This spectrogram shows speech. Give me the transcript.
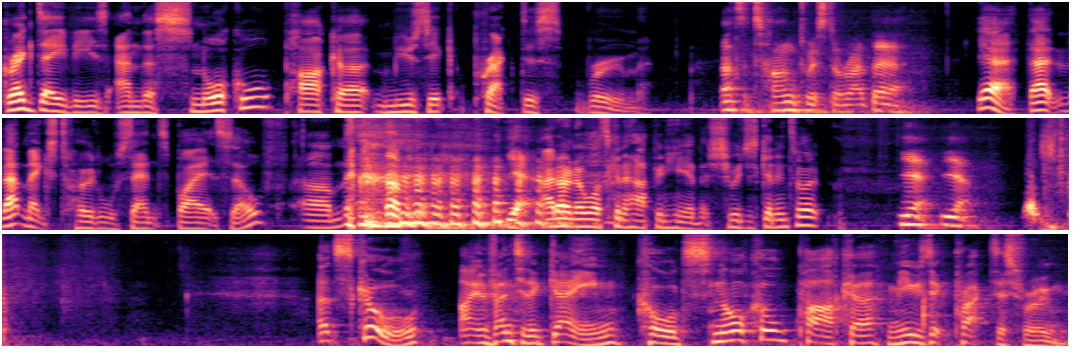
Greg Davies and the Snorkel Parka Music Practice Room. That's a tongue twister right there. Yeah, that that makes total sense by itself. Um, yeah, I don't know what's going to happen here, but should we just get into it? Yeah, yeah. At school, I invented a game called Snorkel Parka Music Practice Room.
